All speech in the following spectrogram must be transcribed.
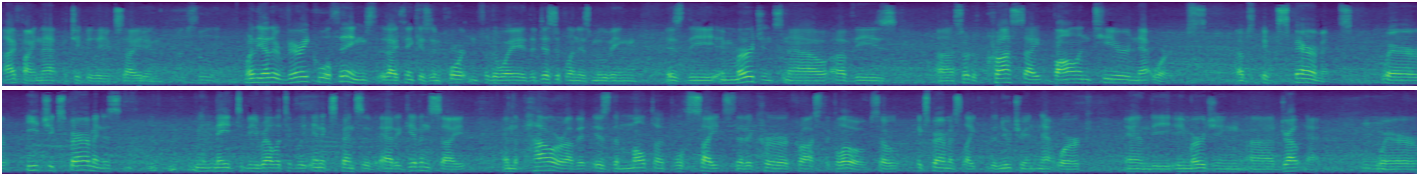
I find that particularly exciting. Yeah, absolutely. One of the other very cool things that I think is important for the way the discipline is moving is the emergence now of these uh, sort of cross-site volunteer networks of experiments where each experiment is made to be relatively inexpensive at a given site, and the power of it is the multiple sites that occur across the globe. So experiments like the Nutrient Network and the emerging uh, DroughtNet, mm-hmm. where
